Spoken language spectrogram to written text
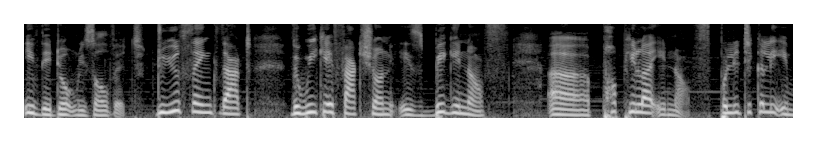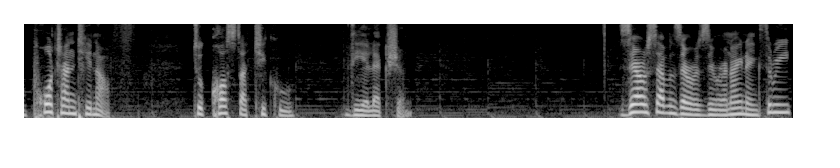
if they don't resolve it. Do you think that the Wike faction is big enough, uh, popular enough, politically important enough to cost Atiku the election? 0700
